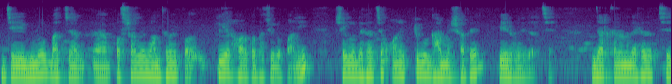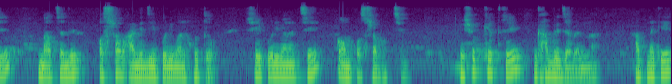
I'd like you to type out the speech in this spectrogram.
যেগুলো বাচ্চার প্রস্রাবের মাধ্যমে ক্লিয়ার হওয়ার কথা ছিল পানি, সেগুলো দেখা যাচ্ছে অনেকটুকু ঘামের সাথে বের হয়ে যাচ্ছে। যার কারণে দেখা যাচ্ছে বাচ্চাদের প্রস্রাব আগে যে পরিমাণ হতো, সেই পরিমাণের চেয়ে কম প্রস্রাব হচ্ছে। এসব ক্ষেত্রে ঘাবড়ে যাবেন না। আপনাকে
